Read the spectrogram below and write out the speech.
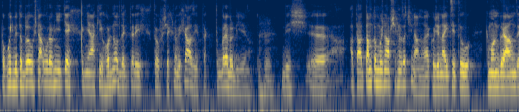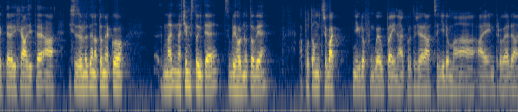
Pokud by to bylo už na úrovni těch nějakých hodnot, ze kterých to všechno vychází, tak to bude blbý. Jo? Uh-huh. Když, eh, a ta, tam to možná všechno začíná, no? jakože najít si tu common ground, ze které vycházíte a když se zhodnete na tom, jako na, na čem stojíte, co by hodnotově, a potom třeba někdo funguje úplně jinak, protože rád sedí doma a, a je introvert a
